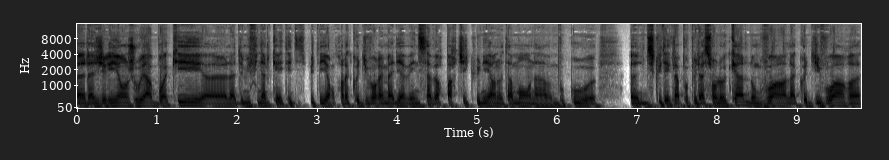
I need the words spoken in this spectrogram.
euh, l'Algérie en jouait à Boaké. la demi-finale qui a été disputée hier entre la Côte d'Ivoire et Mali avait une saveur particulière. Notamment, on a beaucoup discuter avec la population locale. Donc voir la Côte d'Ivoire euh,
